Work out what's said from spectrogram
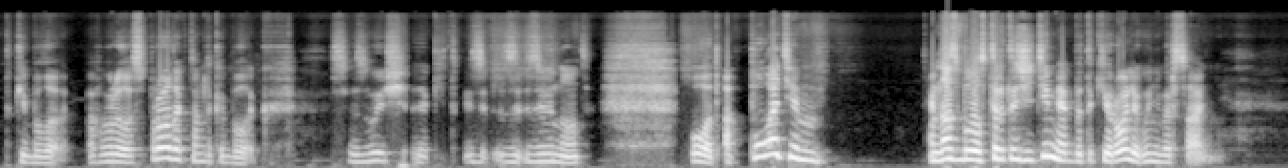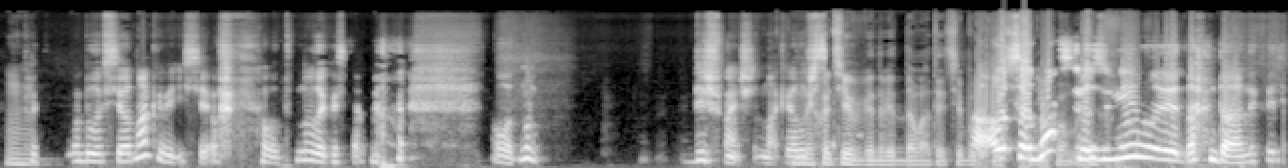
таке було, говорили з продуктом, таке було як звич, як звінот. От, А потім у нас було стратегі тім, якби такі ролі універсальні. Mm-hmm. Ми були всі однакові і всі. От, ну, якось так. От, ну, більш-менш однакові. Не хотів він віддавати ці букви. Але все одно всі розуміли, да, да, не хотів.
